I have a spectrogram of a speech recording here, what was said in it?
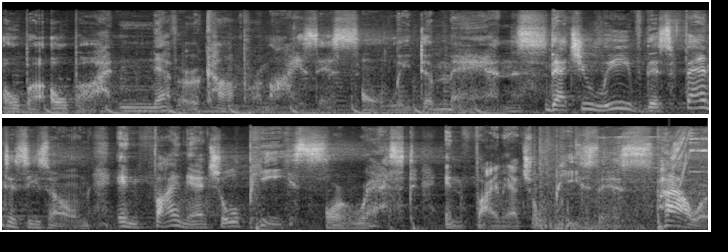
Opa Opa never compromises, only demands that you leave this fantasy zone in financial peace or rest in financial pieces. Power,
